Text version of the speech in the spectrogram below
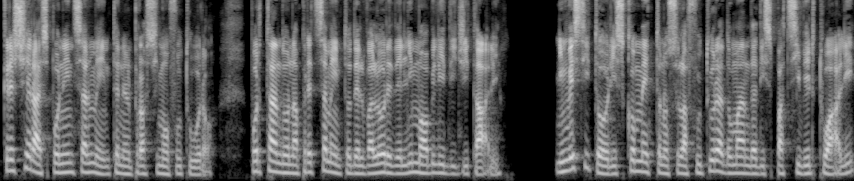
crescerà esponenzialmente nel prossimo futuro, portando un apprezzamento del valore degli immobili digitali. Gli investitori scommettono sulla futura domanda di spazi virtuali,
